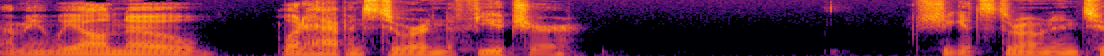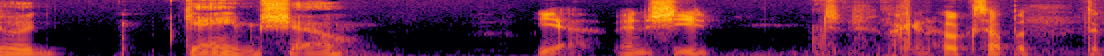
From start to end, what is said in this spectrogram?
I mean, we all know what happens to her in the future. She gets thrown into a game show. Yeah, and she fucking hooks up with the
